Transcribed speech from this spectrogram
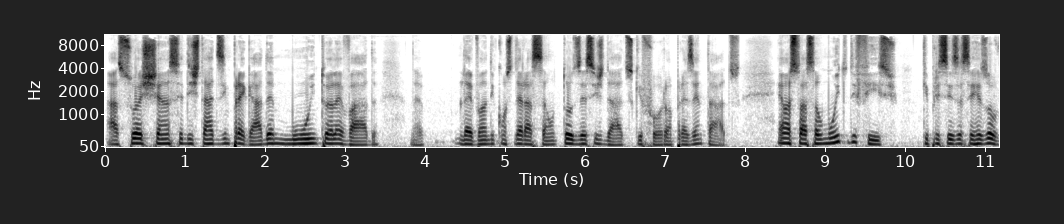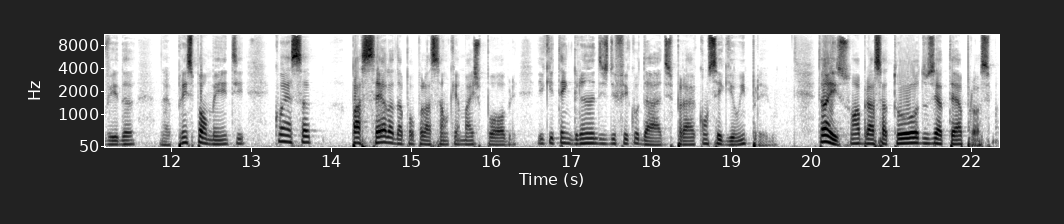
a sua chance de estar desempregado é muito elevada, né? Levando em consideração todos esses dados que foram apresentados. É uma situação muito difícil que precisa ser resolvida, né? principalmente com essa parcela da população que é mais pobre e que tem grandes dificuldades para conseguir um emprego. Então é isso, um abraço a todos e até a próxima.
